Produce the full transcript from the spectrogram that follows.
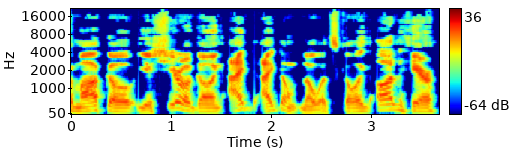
Tamako Yashiro going, "I I don't know what's going on here."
